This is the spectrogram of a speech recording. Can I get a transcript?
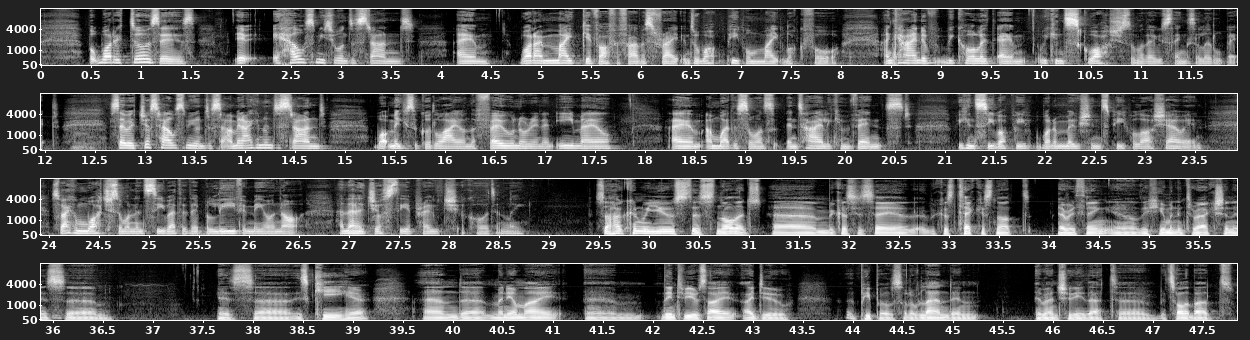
But what it does is it, it helps me to understand um, what I might give off if I was frightened or what people might look for. And kind of, we call it, um, we can squash some of those things a little bit. Mm. So it just helps me understand. I mean, I can understand what makes a good lie on the phone or in an email um, and whether someone's entirely convinced. We can see what, people, what emotions people are showing. So I can watch someone and see whether they believe in me or not and then adjust the approach accordingly. So how can we use this knowledge? Um, because you say uh, because tech is not everything. You know, the human interaction is um, is uh, is key here, and uh, many of my um, the interviews I I do, people sort of land in eventually that uh, it's all about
